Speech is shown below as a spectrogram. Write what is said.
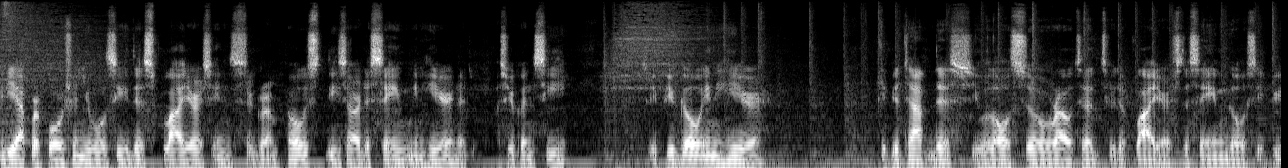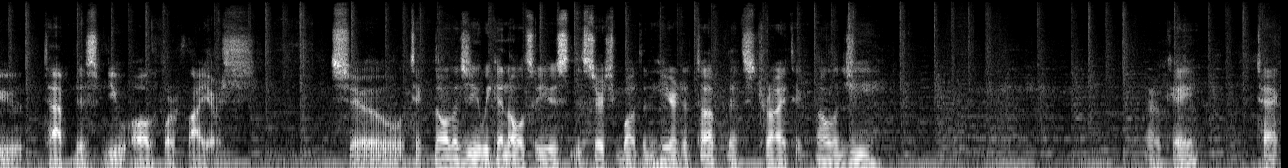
in the upper portion you will see this flyers instagram post. These are the same in here that as you can see. So if you go in here if you tap this you will also routed to the flyers. The same goes if you tap this view all for flyers. So technology we can also use the search button here at the top. Let's try technology. Okay tech.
